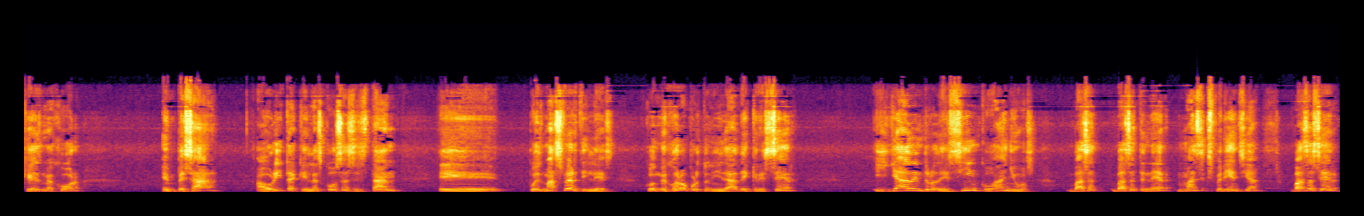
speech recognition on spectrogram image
que es mejor empezar ahorita que las cosas están eh, pues más fértiles, con mejor oportunidad de crecer y ya dentro de 5 años vas a, vas a tener más experiencia, vas a ser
